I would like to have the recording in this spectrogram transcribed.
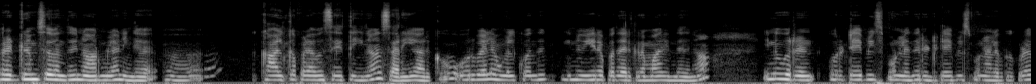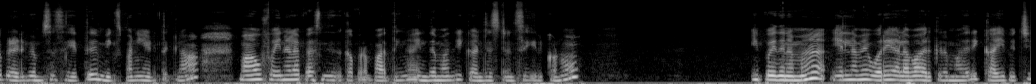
பிரெட் கிரம்ஸை வந்து நார்மலாக நீங்கள் கால் கப் அளவு சேர்த்திங்கன்னா சரியாக இருக்கும். ஒருவேளை உங்களுக்கு வந்து இன்னும் ஈரப்பதம் இருக்கிற மாதிரி இருந்ததுன்னா இன்னும் ஒரு ரெண்டு ஒரு டேபிள் ஸ்பூன்லேருந்து ரெண்டு டேபிள் ஸ்பூன் அளவுக்கு கூட பிரெட் கிரம்ஸை சேர்த்து மிக்ஸ் பண்ணி எடுத்துக்கலாம். மாவு ஃபைனலாக பிசைஞ்சதுக்கப்புறம் பார்த்திங்கன்னா இந்த மாதிரி கன்சிஸ்டன்சி இருக்கணும். இப்போ இதை நம்ம எல்லாமே ஒரே அளவாக இருக்கிற மாதிரி கை வச்சு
